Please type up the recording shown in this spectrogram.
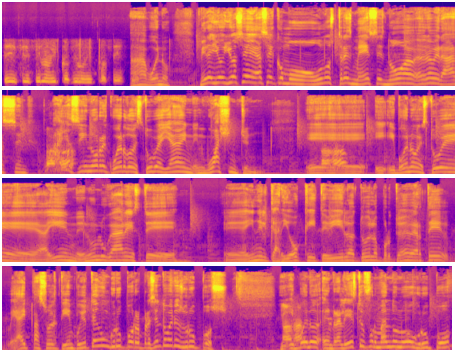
Sí, sí, sí lo ubico, sí lo ubico, sí. Ah, bueno. Mira, yo, yo hace, hace como unos tres meses, ¿no? Ahora verás. En, ay, así no recuerdo. Estuve allá en, en Washington. Eh, y, y bueno, estuve ahí en, en un lugar, este. eh, ahí en el karaoke y te vi, la- tuve la oportunidad de verte. Ahí pasó el tiempo. Yo tengo un grupo, represento varios grupos. Y, y bueno, en realidad estoy formando un nuevo grupo.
